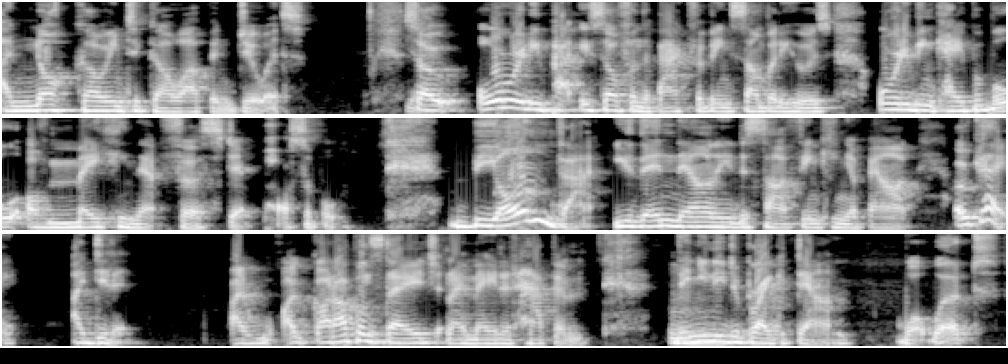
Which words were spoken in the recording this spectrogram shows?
are not going to go up and do it. So already pat yourself on the back for being somebody who has already been capable of making that first step possible. Beyond that, you then now need to start thinking about, okay, I did it. I, I got up on stage and I made it happen. Mm-hmm. Then you mm-hmm. need to break it down. What worked?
